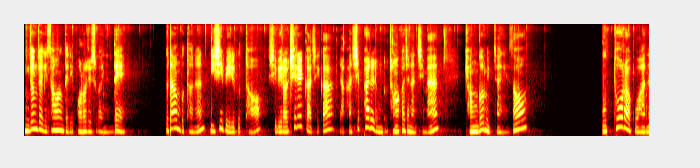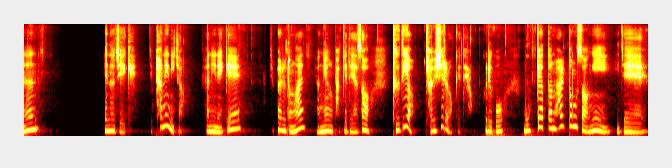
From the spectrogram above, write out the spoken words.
긍정적인 상황들이 벌어질 수가 있는데 그 다음부터는 22일부터 11월 7일까지가 약 한 18일 정도 정확하진 않지만 경금 입장에서 무토라고 하는 에너지에게 편인이죠. 편인에게 18일 동안 영향을 받게 되어서 드디어 결실을 얻게 돼요. 그리고 묶였던 활동성이 이제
